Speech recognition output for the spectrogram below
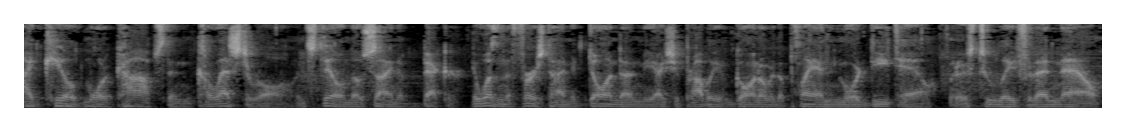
I'd killed more cops than cholesterol, and still no sign of Becker. It wasn't the first time it dawned on me I should probably have gone over the plan in more detail, but it was too late for that now.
